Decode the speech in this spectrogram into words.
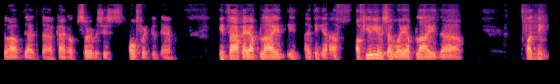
to have that uh, kind of services offered to them. In fact, I applied in I think a, a few years ago. I applied uh, funding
